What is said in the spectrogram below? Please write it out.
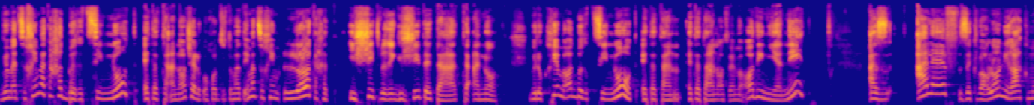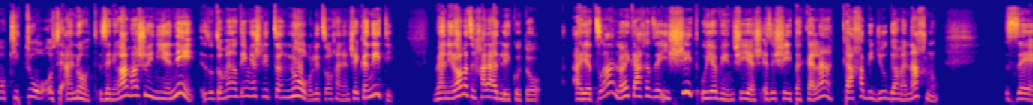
ומצליחים לקחת ברצינות את הטענות של הלקוחות, זאת אומרת, אם מצליחים לא לקחת אישית ורגשית את הטענות, ולוקחים מאוד ברצינות את, הטענ, את הטענות ומאוד עניינית, אז א', זה כבר לא נראה כמו קיטור או טענות, זה נראה משהו ענייני. זאת אומרת, אם יש לי תנור, לצורך העניין, שקניתי, ואני לא מצליחה להדליק אותו, היצרן לא ייקח את זה אישית, הוא יבין שיש איזושהי תקלה, ככה בדיוק גם אנחנו. זה,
